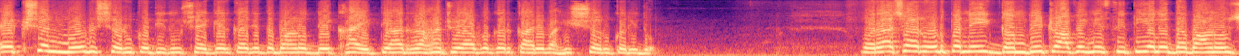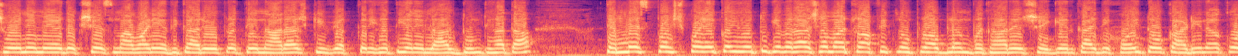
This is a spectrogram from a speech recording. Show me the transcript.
એક્શન મોડ શરૂ કરી દીધું છે. ગેરકાયદે દબાણો દેખાય, ત્યાં રાહ જોયા વગર કાર્યવાહી શરૂ કરી દો. વરાછા રોડ પરની ગંભીર ટ્રાફિકની સ્થિતિ અને દબાણો જોઈને મેયર દક્ષેશ માવાણી અધિકારીઓ પ્રત્યે નારાજગી વ્યક્ત કરી હતી અને લાલ થયા હતા. તેમણે સ્પષ્ટપણે કહ્યું હતું કે વરાછામાં ટ્રાફિકનો પ્રોબ્લેમ વધારે છે. ગેરકાયદે હોય તો કાઢી નાખો.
